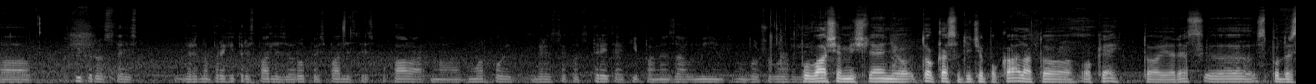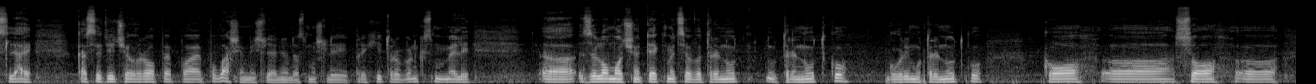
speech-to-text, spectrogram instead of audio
Uh, hitro ste izpeljali verjetno prehitro izpadli iz Evrope, izpadli ste iz pokala na Morfoli, greste kot tretja ekipa, ne za aluminij, ki ima boljšo gor. Po vašem mišljenju, to, kar se tiče pokala, to, okay, to je res uh, spodrsljaj, kar se tiče Evrope, pa je po vašem mišljenju, da smo šli prehitro ven, ker smo imeli uh, zelo močne tekmece v, trenut, v trenutku, govorim v trenutku, ko uh, so uh,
